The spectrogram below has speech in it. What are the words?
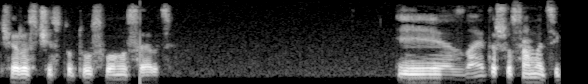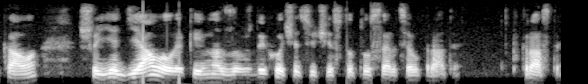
через чистоту свого серця. І знаєте, що саме цікаво, що є дьявол, який в нас завжди хоче цю чистоту серця вкрати, вкрасти.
